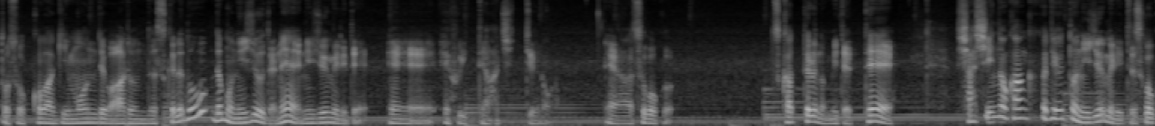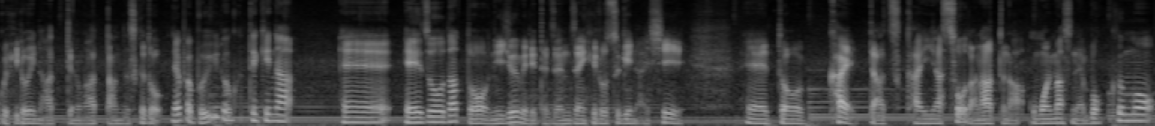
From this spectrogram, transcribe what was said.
とそこは疑問ではあるんですけれどでも20でね 20mm で、えー、F1.8 っていうのいやすごく使ってるの見てて写真の感覚で言うと 20mm ってすごく広いなっていうのがあったんですけどやっぱ Vlog 的な、えー、映像だと 20mm って全然広すぎないしえっ、ー、と、かえって扱いやすそうだなってのは思いますね。僕も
